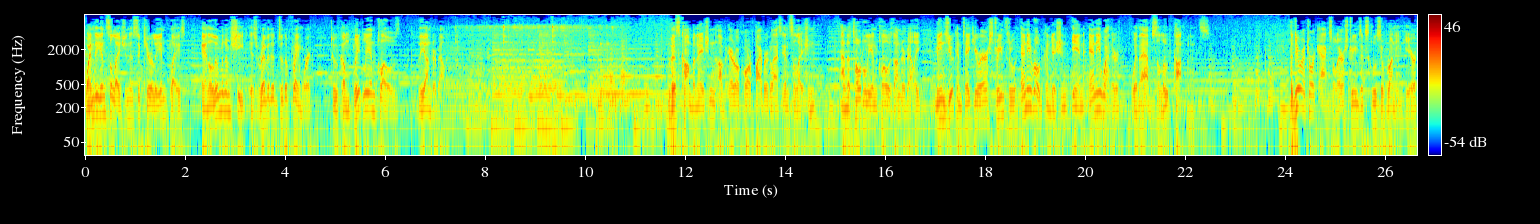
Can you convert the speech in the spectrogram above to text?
When the insulation is securely in place, an aluminum sheet is riveted to the framework to completely enclose the underbelly. This combination of Aerocore fiberglass insulation and the totally enclosed underbelly means you can take your Airstream through any road condition in any weather with absolute confidence. The Duratorque axle, Airstream's exclusive running gear,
